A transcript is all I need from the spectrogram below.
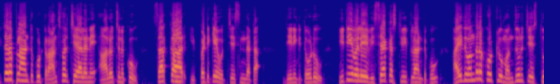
ఇతర ప్లాంటుకు ట్రాన్స్ఫర్ చేయాలనే ఆలోచనకు సర్కార్ ఇప్పటికే వచ్చేసిందట. దీనికి తోడు ఇటీవలే విశాఖ స్టీల్ ప్లాంటుకు ఐదు వందల కోట్లు మంజూరు చేస్తూ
